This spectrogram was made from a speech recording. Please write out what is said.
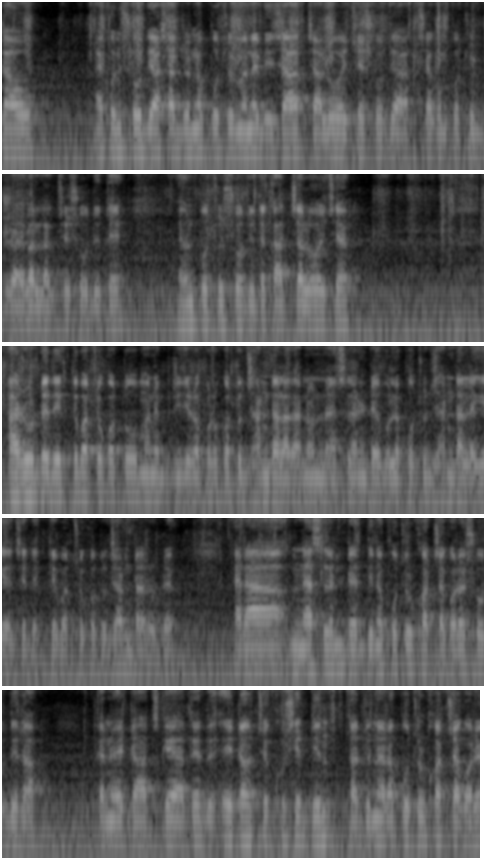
চাও, এখন সৌদি আসার জন্য প্রচুর মানে ভিসা চালু হয়েছে, সৌদি আসছে, এখন প্রচুর ড্রাইভার লাগছে সৌদিতে। এখন প্রচুর সৌদিতে কাজ চালু হয়েছে। আর রোডে দেখতে পাচ্ছ কত মানে ব্রিজের ওপরে কত ঝান্ডা লাগানো, ন্যাশনাল ডে বলে প্রচুর ঝান্ডা লেগে আছে দেখতে পাচ্ছ কত ঝান্ডা রোডে। এরা ন্যাশনাল ডের দিনে প্রচুর খরচা করে সৌদিরা কেন এটা আজকে এতে, এটা হচ্ছে খুশির দিন, তার জন্য এরা প্রচুর খরচা করে।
